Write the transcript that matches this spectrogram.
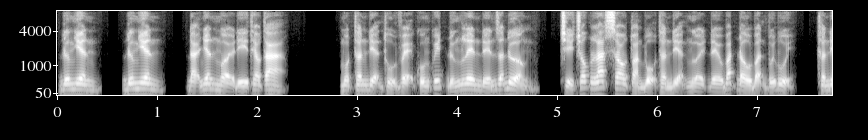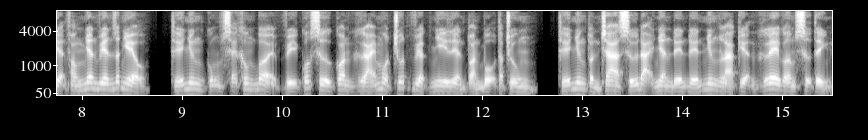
Đương nhiên đương nhiên, đại nhân mời đi theo ta. Một thần điện thủ vệ cuốn quýt đứng lên đến dẫn đường, chỉ chốc lát sau toàn bộ thần điện người đều bắt đầu bận túi bụi, thần điện phòng nhân viên rất nhiều, thế nhưng cũng sẽ không bởi vì quốc sư con gái một chút việc nhi liền toàn bộ tập trung, thế nhưng tuần tra sứ đại nhân đến đến nhưng là kiện ghê gớm sự tình.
